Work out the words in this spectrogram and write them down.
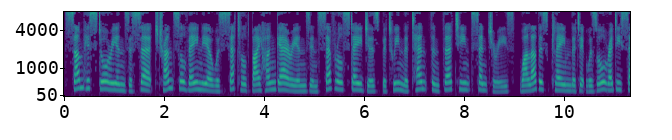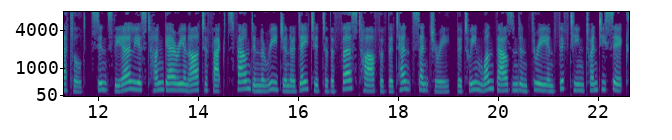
Some historians assert Transylvania was settled by Hungarians in several stages between the 10th and 13th centuries, while others claim that it was already settled, since the earliest Hungarian artifacts found in the region are dated to the first half of the 10th century. Between 1003 and 1526,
